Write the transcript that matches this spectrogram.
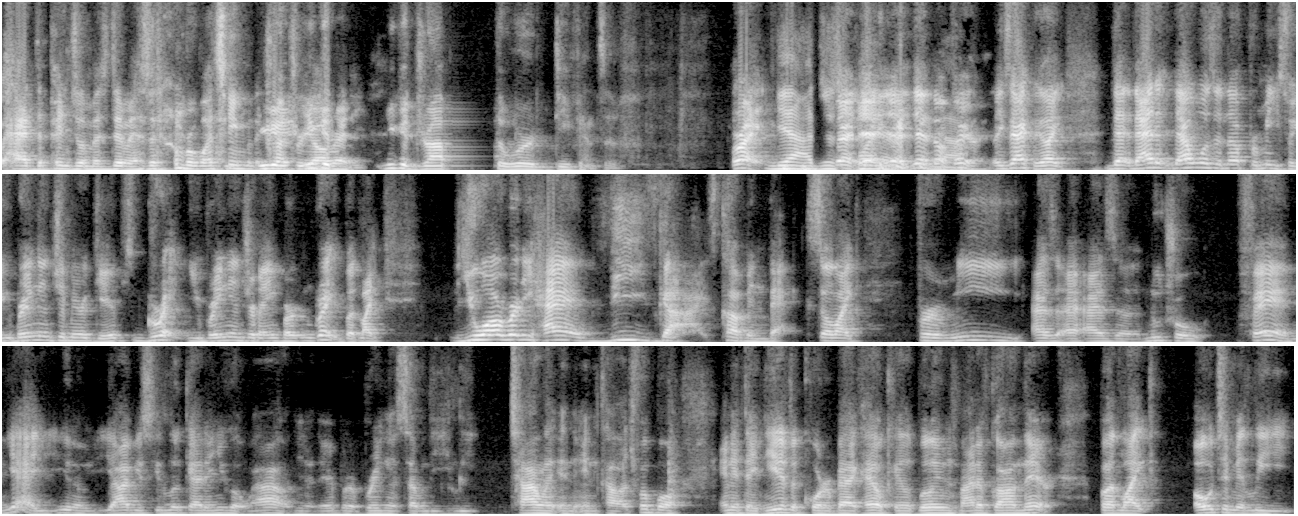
had the pendulum as them as the number one team in the you country you already. Could, you could drop the word defensive. Right. Yeah. Just yeah, yeah, yeah, no, fair. Exactly. Like that. That that was enough for me. So you bring in Jahmyr Gibbs, great. You bring in Jermaine Burton, great. But like you already had these guys coming back. So like for me as a, as a neutral fan, yeah, you know, you obviously look at it and you go, wow, you know, they're able to bring in some of the elite talent in, in college football. And if they needed a quarterback, hell, Caleb Williams might have gone there. But like ultimately,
